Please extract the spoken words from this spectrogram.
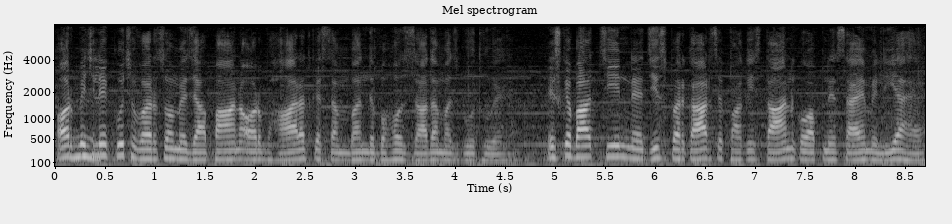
और हम्म। पिछले कुछ वर्षों में जापान और भारत के संबंध बहुत ज़्यादा मज़बूत हुए हैं इसके बाद चीन ने जिस प्रकार से पाकिस्तान को अपने साय में लिया है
